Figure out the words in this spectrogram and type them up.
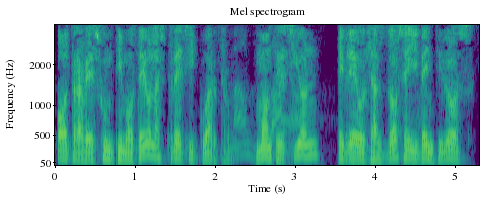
otra vez 1 Timoteo las 3 y 4, Monte Sión, Hebreos las 12 y 22,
